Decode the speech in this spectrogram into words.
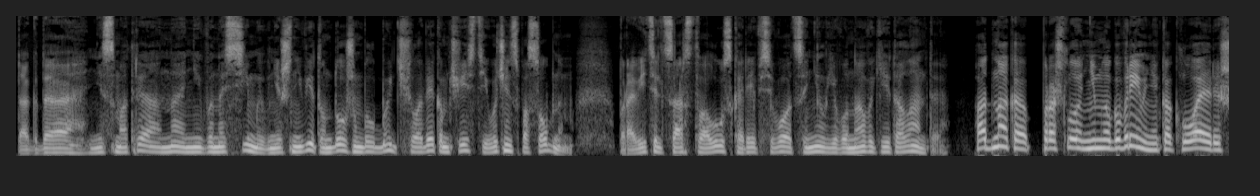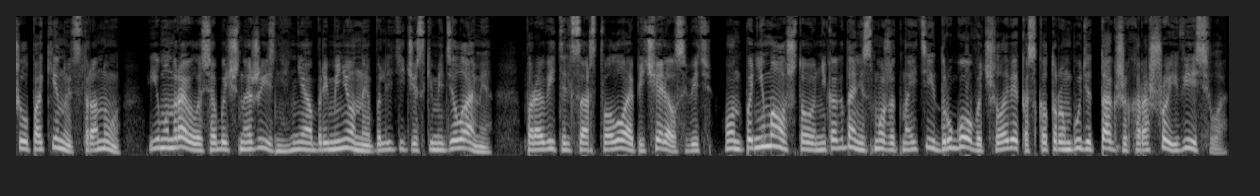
Тогда, несмотря на невыносимый внешний вид, он должен был быть человеком чести и очень способным. Правитель царства Лу, скорее всего, оценил его навыки и таланты. Однако прошло немного времени, как Луай решил покинуть страну. Ему нравилась обычная жизнь, не обремененная политическими делами. Правитель царства Луа печалился, ведь он понимал, что никогда не сможет найти другого человека, с которым будет так же хорошо и весело.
